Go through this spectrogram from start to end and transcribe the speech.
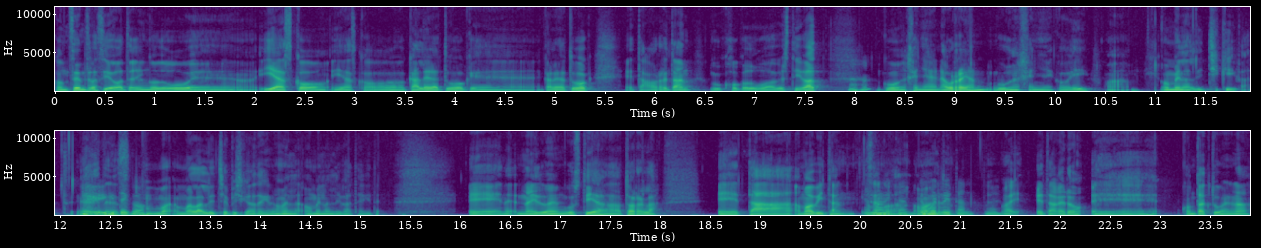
kontzentrazio bat egingo dugu, e, iazko, iazko kaleratuok, e, kaleratuok, eta horretan guk joko dugu abesti bat, guen jenearen aurrean, guen jenekoei, ba, omenaldi txiki bat. Egiteko. Ma, batekin omen- omenaldi bat egiten. E, nahi duen guztia atorrela. Eta amabitan izango da. Amabitan, bai. Eta gero, e, kontaktuarena.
